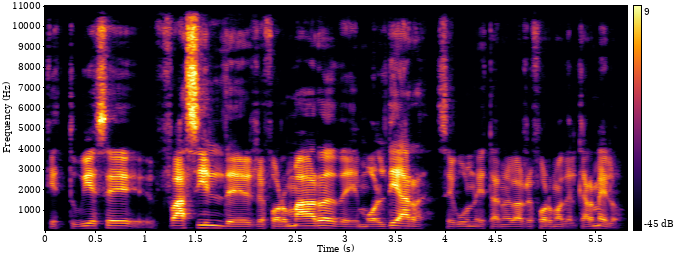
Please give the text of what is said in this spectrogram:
que estuviese fácil de reformar, de moldear, según esta nueva reforma del Carmelo.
